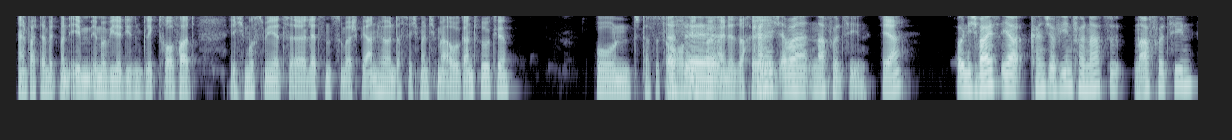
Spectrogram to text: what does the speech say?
Einfach damit man eben immer wieder diesen Blick drauf hat. Ich muss mir jetzt äh, letztens zum Beispiel anhören, dass ich manchmal arrogant wirke. Und das ist Das, auch auf jeden äh, Fall eine Sache. Kann ich aber nachvollziehen. Ja? Und ich weiß, ja, kann ich auf jeden Fall nachzu nachvollziehen.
